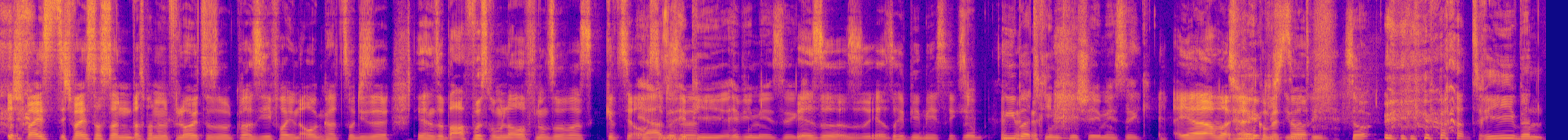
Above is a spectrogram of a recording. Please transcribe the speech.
Ich weiß, ich weiß, was, dann, was man dann für Leute so quasi vor den Augen hat. So diese, die dann so barfuß rumlaufen und sowas. Gibt's ja auch ja, so. so Hippie, Hippie-mäßig. Ja, so, so, ja, so hippie-mäßig. So übertrieben klischee-mäßig. Ja, aber So äh, komplett so, übertrieben. So übertrieben.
